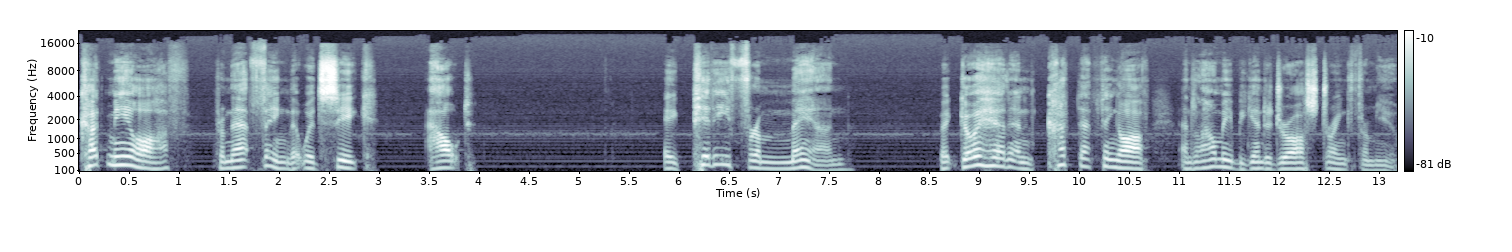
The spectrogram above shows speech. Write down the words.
cut me off from that thing that would seek out a pity from man, but go ahead and cut that thing off and allow me begin to draw strength from you.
